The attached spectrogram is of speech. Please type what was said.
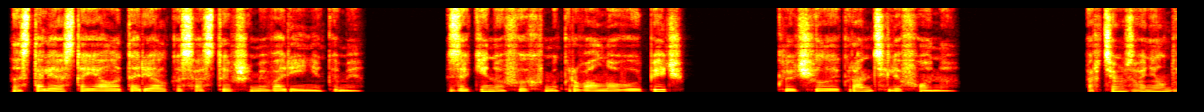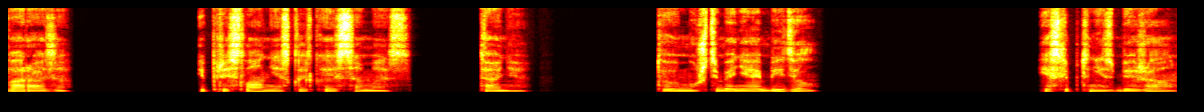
На столе стояла тарелка с остывшими варениками. Закинув их в микроволновую печь, включила экран телефона. Артём звонил два раза и прислал несколько СМС. «Таня, твой муж тебя не обидел?» «Если бы ты не сбежал,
